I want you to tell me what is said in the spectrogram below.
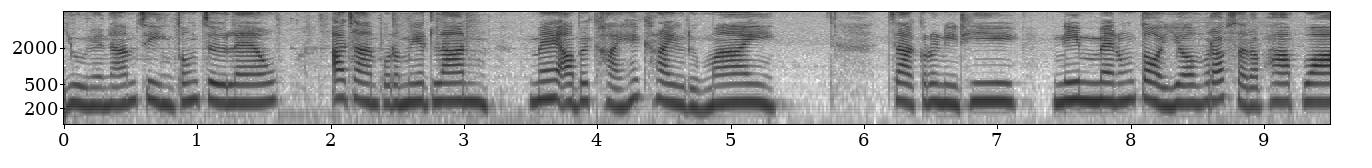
อยู่ในน้ำจริงต้องเจอแล้ว อาจารย์ปรเมศลั่น แม่เอาไปขายให้ใครหรือไม่ จากกรณีที่นิ่มแม่น้องต่อยอมรับสารภาพว่า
